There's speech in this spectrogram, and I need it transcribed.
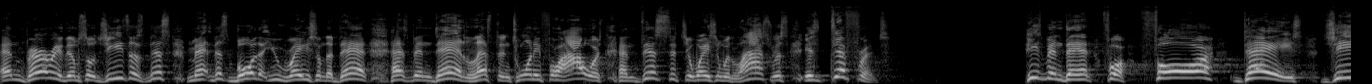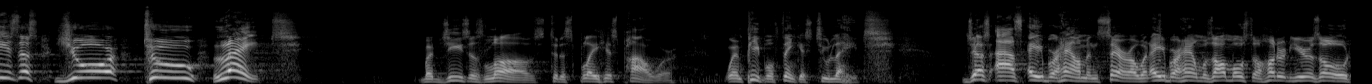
and bury them. So, Jesus, this man, this boy that you raised from the dead has been dead less than 24 hours. And this situation with Lazarus is different. He's been dead for four days. Jesus, you're too late. But Jesus loves to display his power when people think it's too late. Just as Abraham and Sarah, when Abraham was almost 100 years old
